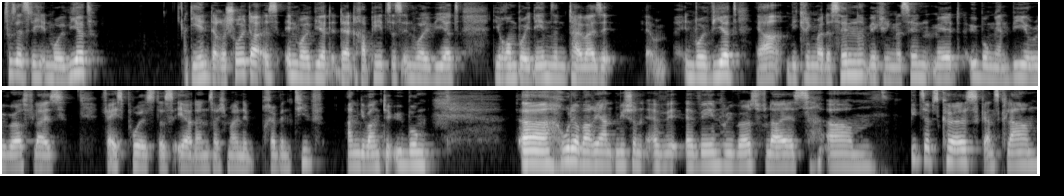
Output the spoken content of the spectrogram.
zusätzlich involviert, die hintere Schulter ist involviert, der Trapez ist involviert, die Rhomboideen sind teilweise ähm, involviert. Ja, wie kriegen wir das hin? Wir kriegen das hin mit Übungen wie Reverse Flies, Face Pulse, das ist eher dann, sag ich mal, eine präventiv angewandte Übung. Äh, Rudervarianten, wie schon erwäh erwähnt, Reverse Flies, ähm, Bizeps Curls, ganz klar.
